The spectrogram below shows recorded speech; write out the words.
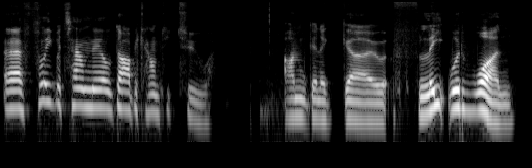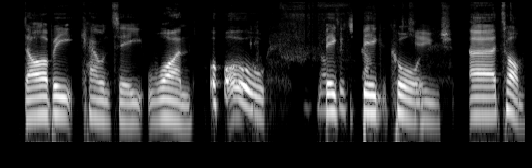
Uh, Fleetwood Town nil, Derby County two. I'm gonna go Fleetwood one, Derby County one. Oh, Not a big, big call. Huge. Uh, Tom.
